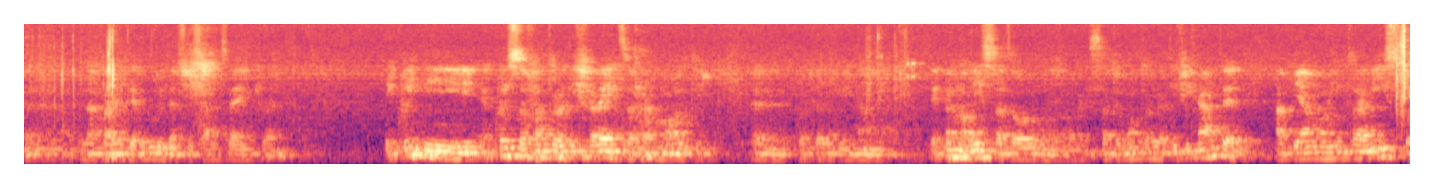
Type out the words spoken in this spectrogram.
eh, la parete ruvida ci sarà sempre. E quindi questo ha fatto la differenza per molti, eh, la Biennale. E per noi è stato, è stato molto gratificante, abbiamo intravisto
